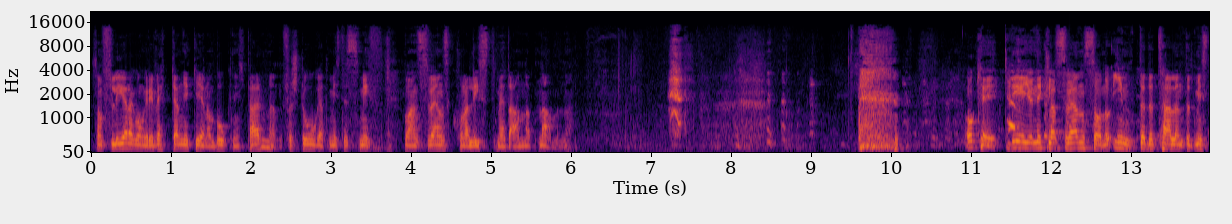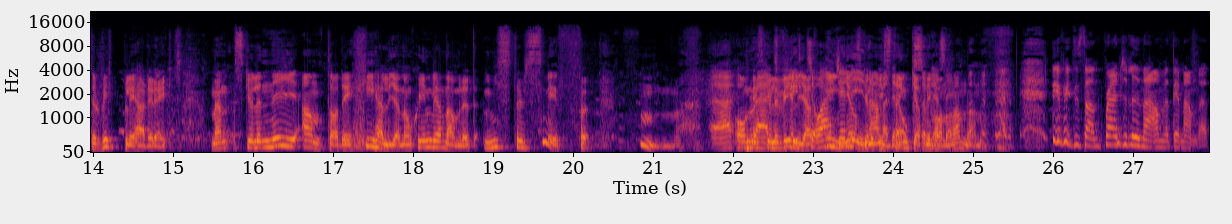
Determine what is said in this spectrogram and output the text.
som flera gånger i veckan gick igenom bokningspärmen, förstod att Mr Smith var en svensk journalist med ett annat namn. Okej, det är ju Niklas Svensson och inte the talented Mr Ripley här direkt. Men skulle ni anta det helgenomskinliga namnet Mr Smith? Hmm. Om ni Brad skulle vilja att ingen skulle använder det misstänka att ni var någon annan. Det är faktiskt sant. Brangelina har använt det namnet.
